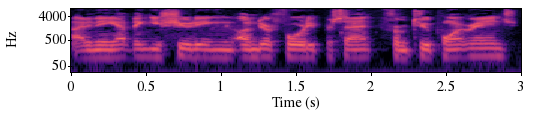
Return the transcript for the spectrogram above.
I think I think he's shooting under forty percent from two point range,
